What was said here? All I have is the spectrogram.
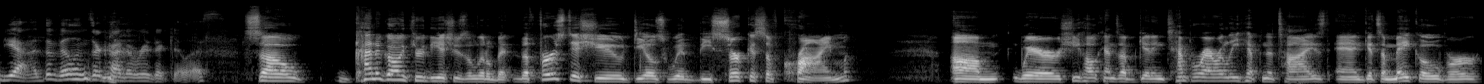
Yeah, the villains are kind of ridiculous. So, kind of going through the issues a little bit. The first issue deals with the circus of crime um, where She Hulk ends up getting temporarily hypnotized and gets a makeover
